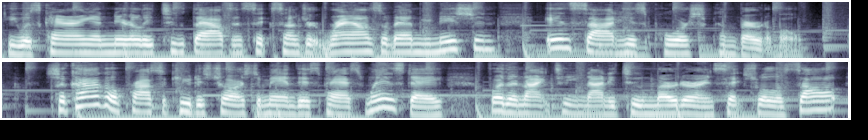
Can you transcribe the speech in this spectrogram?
He was carrying nearly 2,600 rounds of ammunition inside his Porsche convertible. Chicago prosecutors charged a man this past Wednesday for the 1992 murder and sexual assault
